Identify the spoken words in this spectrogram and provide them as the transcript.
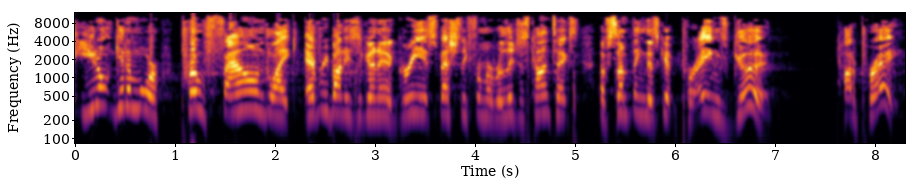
You don't get a more profound, like everybody's going to agree, especially from a religious context, of something that's good. Praying's good. How to pray.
